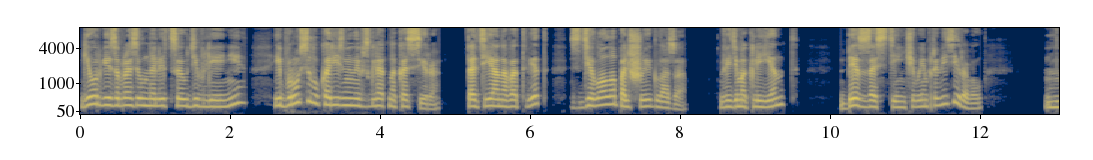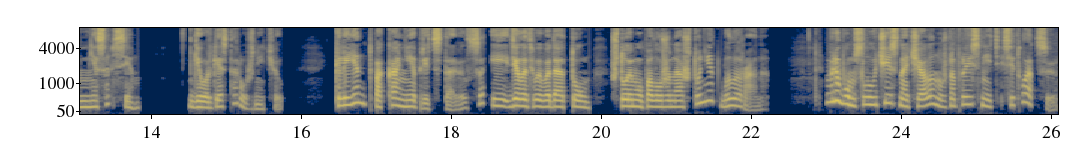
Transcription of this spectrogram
Георгий изобразил на лице удивление и бросил укоризненный взгляд на кассира. Татьяна в ответ сделала большие глаза. Видимо, клиент беззастенчиво импровизировал. — Не совсем. Георгий осторожничал. Клиент пока не представился, и делать выводы о том, что ему положено, а что нет, было рано. В любом случае сначала нужно прояснить ситуацию.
